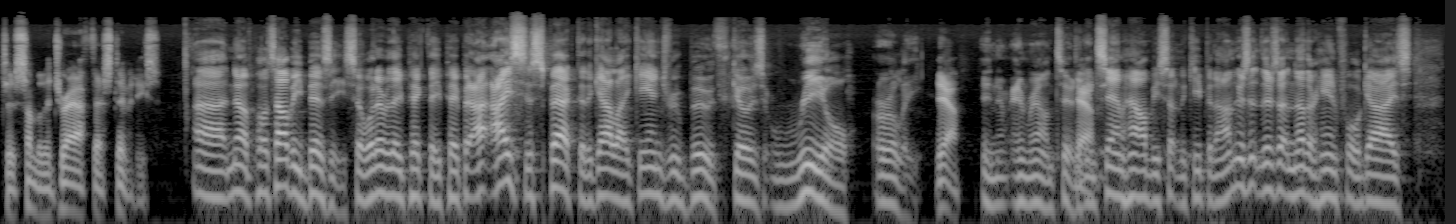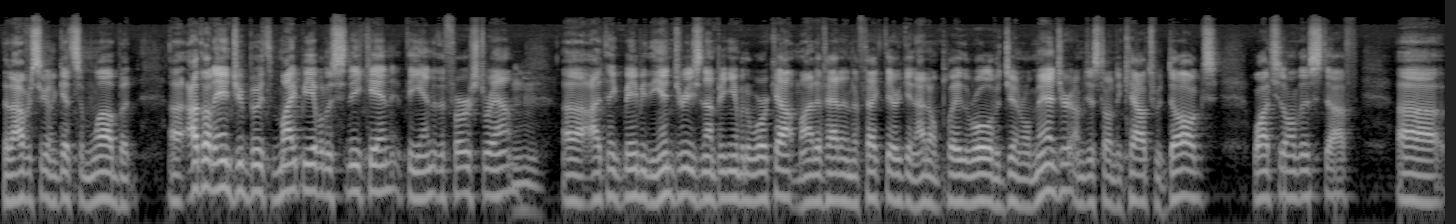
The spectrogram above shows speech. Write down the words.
to some of the draft festivities. Uh, no, plus I'll be busy. So whatever they pick, they pick. But I, I, suspect that a guy like Andrew Booth goes real early. Yeah. In, in round two. Yeah. And Sam Howell be something to keep it on. There's a, there's another handful of guys that obviously going to get some love, but uh, I thought Andrew Booth might be able to sneak in at the end of the first round. Mm-hmm. Uh, I think maybe the injuries, not being able to work out, might have had an effect there. Again, I don't play the role of a general manager. I'm just on the couch with dogs watching all this stuff. Uh,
